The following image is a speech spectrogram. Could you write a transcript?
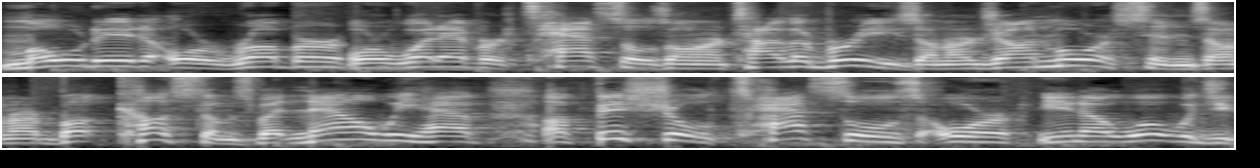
molded or rubber or whatever tassels on our Tyler Breeze, on our John Morrisons, on our Buck Customs, but now we have official tassels or, you know, what would you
